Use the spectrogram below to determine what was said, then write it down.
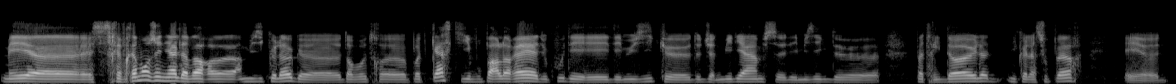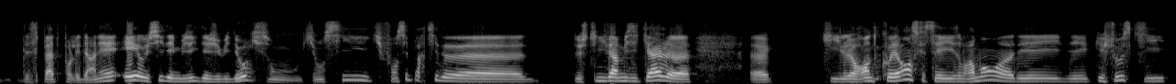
Mais euh, ce serait vraiment génial d'avoir euh, un musicologue euh, dans votre podcast qui vous parlerait du coup des, musiques de John Williams, des musiques de Patrick Doyle, Nicolas Souper et des splats pour les derniers, et aussi des musiques des jeux vidéo qui, sont, qui, ont qui font aussi partie de, cet univers musical qui le rendent cohérent, parce qu'ils ont vraiment des, quelque chose qui,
